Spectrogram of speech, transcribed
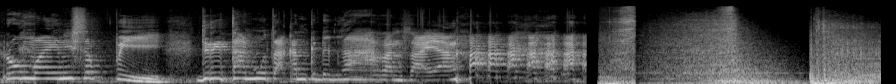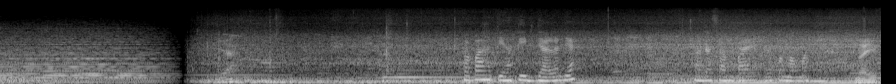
Rumah ini sepi. Jeritanmu tak akan kedengaran, sayang. ya. Papa hati-hati di jalan ya. Ada sampai telepon mama. Baik.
